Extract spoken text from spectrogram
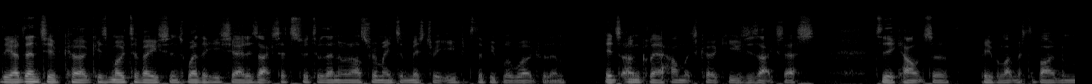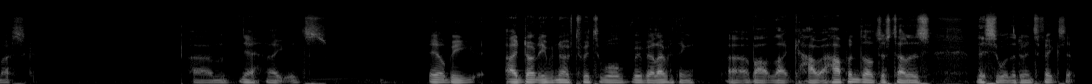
the identity of Kirk, his motivations, whether he shared his access to Twitter with anyone else remains a mystery, even to the people who worked with him. It's unclear how much Kirk uses access to the accounts of people like Mr. Biden and Musk. Um, yeah, like it's it'll be. I don't even know if Twitter will reveal everything uh, about like how it happened. They'll just tell us this is what they're doing to fix it.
